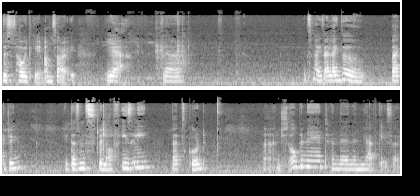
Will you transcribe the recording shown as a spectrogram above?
This is how it came. I'm sorry. Yeah. There it's nice. I like the packaging. It doesn't spill off easily. That's good. And just open it and then, then we have kesar.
